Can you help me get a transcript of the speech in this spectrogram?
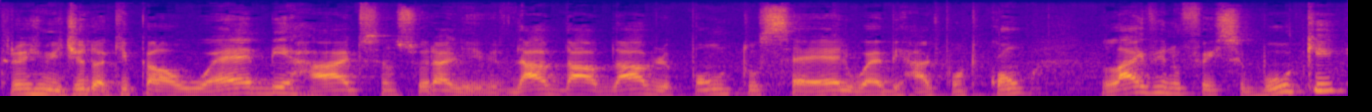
transmitido aqui pela Web Rádio Censura Livre, www.clwebradio.com, live no Facebook.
